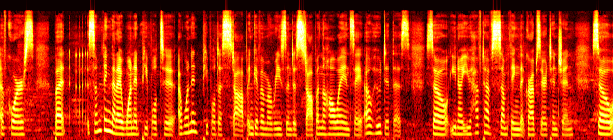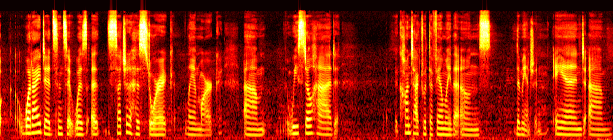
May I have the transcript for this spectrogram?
of course, but something that I wanted people to I wanted people to stop and give them a reason to stop in the hallway and say, "Oh, who did this?" So, you know, you have to have something that grabs their attention. So, what I did, since it was a, such a historic landmark, um, we still had contact with the family that owns the mansion. And um,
